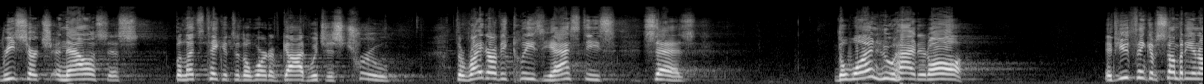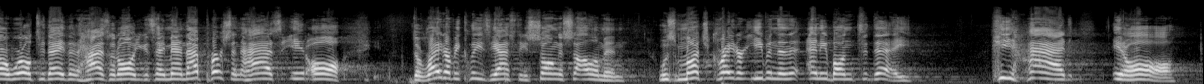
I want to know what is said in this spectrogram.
research analysis. But let's take it to the Word of God, which is true. The writer of Ecclesiastes says, The one who had it all if you think of somebody in our world today that has it all, you can say, man, that person has it all. The writer of Ecclesiastes, Song of Solomon, was much greater even than anyone today. He had it all.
